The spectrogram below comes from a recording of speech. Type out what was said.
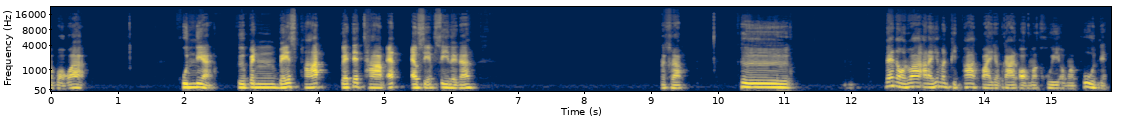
มาบอกว่า"คุณเนี่ย คือเป็น best part greatest time at LCFC เลยนะ"นะครับ คือแน่นอนว่าอะไรที่มันผิดพลาดไปกับการออกมาคุยออกมาพูดเนี่ย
